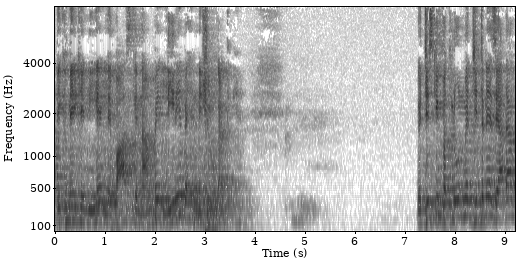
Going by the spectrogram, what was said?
دکھنے کے لیے لباس کے نام پہ لیرے پہننی شروع کر دی ہیں۔ جس کی پتلون میں جتنے زیادہ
